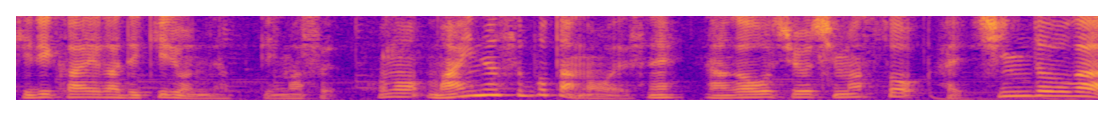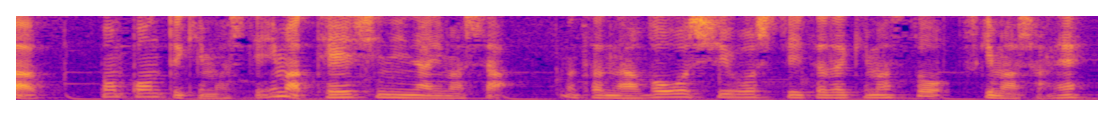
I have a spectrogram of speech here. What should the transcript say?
切り替えができるようになっています。このマイナスボタンの方ですね、長押しをしますと、はい、振動がポンポンってきまして、今停止になりました。また長押しをしていただきますと、つきましたね。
